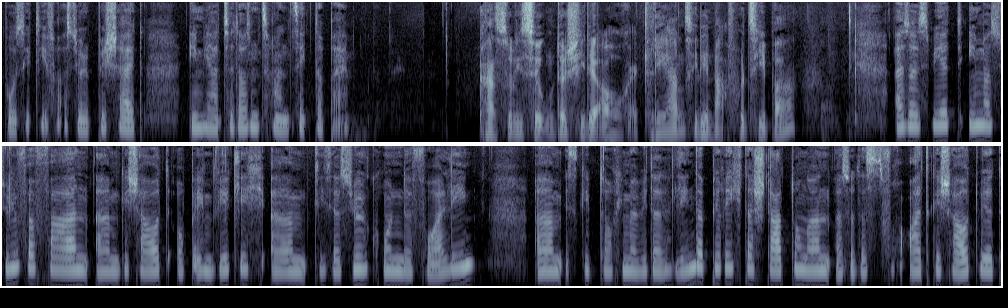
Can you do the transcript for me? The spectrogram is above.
positiver Asylbescheid im Jahr 2020 dabei. Kannst du diese Unterschiede auch erklären? Sind die nachvollziehbar? Also es wird im Asylverfahren ähm, geschaut, ob eben wirklich ähm, diese Asylgründe vorliegen. Ähm, es gibt auch immer wieder Länderberichterstattungen, also dass vor Ort geschaut wird,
